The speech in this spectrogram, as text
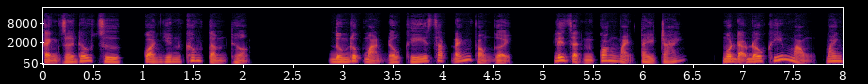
Cảnh giới đấu sư quả nhiên không tầm thường. Đúng lúc màn đấu khí sắp đánh vào người, Lý giật quăng mạnh tay trái, một đạo đấu khí mỏng manh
